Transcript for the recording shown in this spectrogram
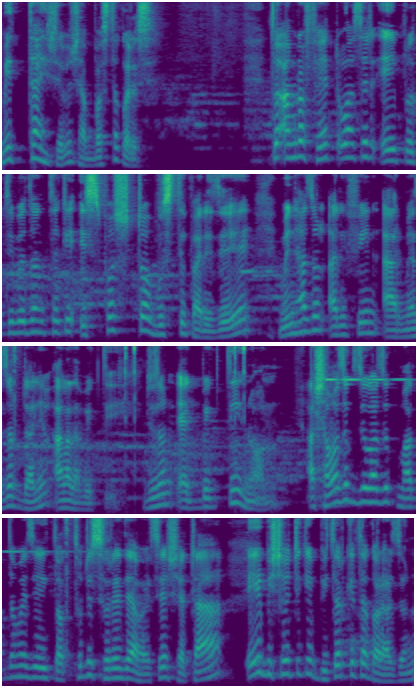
মিথ্যা হিসেবে সাব্যস্ত করেছে। তো আমরা ফ্যাক্ট ওয়াচের এই প্রতিবেদন থেকে স্পষ্ট বুঝতে পারি যে মিনহাজুল আরিফিন আর মেজর ডালিম আলাদা ব্যক্তি, দুজন এক ব্যক্তি নন। আর সামাজিক যোগাযোগ মাধ্যমে যে তথ্যটি ছড়িয়ে দেওয়া হয়েছে সেটা এই বিষয়টিকে বিতর্কিত করার জন্য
